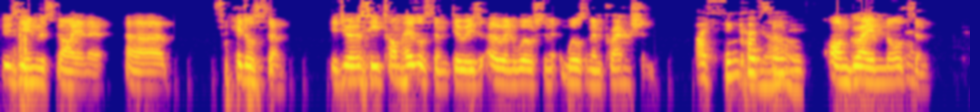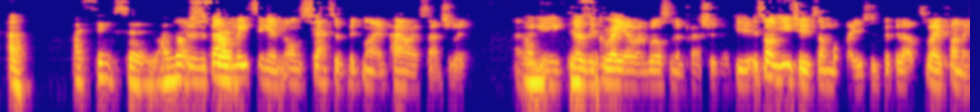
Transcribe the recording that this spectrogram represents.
who's the English guy in it? Uh, Hiddleston. Did you ever see Tom Hiddleston do his Owen Wilson Wilson impression I think I've No. seen it. on Graham Norton? I think so. I'm not It was sure. about meeting him on set of Midnight in Paris, actually. And Um, he, he does a great Owen Wilson impression. It's on YouTube somewhere. You should look it up. It's very funny.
